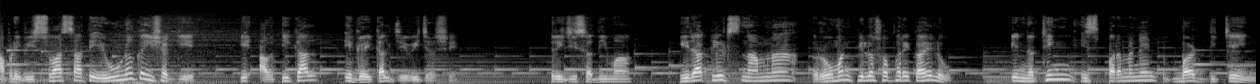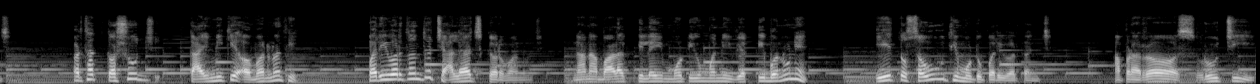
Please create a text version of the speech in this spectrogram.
આપણે વિશ્વાસ સાથે એવું ન કહી શકીએ કે આવતીકાલ એ ગઈકાલ જેવી જ હશે. ત્રીજી સદીમાં હિરાક્લિટ્સ નામના રોમન ફિલોસોફરે કહેલું કે nothing is permanent but the change અર્થાત કશું જ કાયમી કે અમર નથી. પરિવર્તન તો ચાલ્યા જ કરવાનું છે. નાના બાળકથી લઈ મોટી ઉંમરની વ્યક્તિ બનવું ને એ તો સૌથી મોટું પરિવર્તન છે. આપણા રસ, રુચિ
